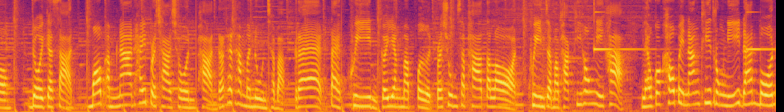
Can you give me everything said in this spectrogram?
อง โดยกษัตริย์ มอบอำนาจให้ประชาชนผ่านรัฐธรรมนูญฉบับแรก แต่ควีนก็ยังมาเปิดประชุมสภาตลอด ควีนจะมาพักที่ห้องนี้ค่ะ แล้วก็เข้าไปนั่งที่ตรงนี้ด้านบน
